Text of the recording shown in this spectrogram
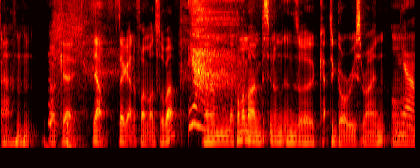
Ja, okay. Ja, sehr gerne, freuen wir uns drüber. Ja. Ähm, da kommen wir mal ein bisschen in, in unsere Categories rein. Und Ja.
